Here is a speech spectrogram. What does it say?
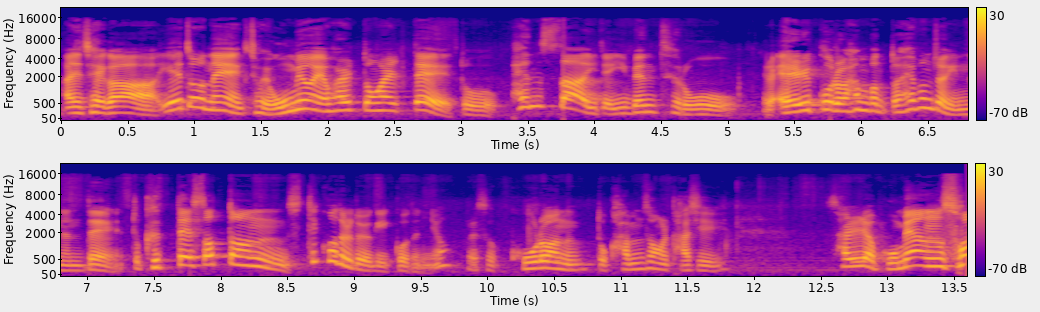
아니 제가 예전에 저희 오묘에 활동할 때 또 팬싸 이제 이벤트로 L구를 한번 또 해본 적이 있는데 또 그때 썼던 스티커들도 여기 있거든요. 그래서 그런 또 감성을 다시 살려보면서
